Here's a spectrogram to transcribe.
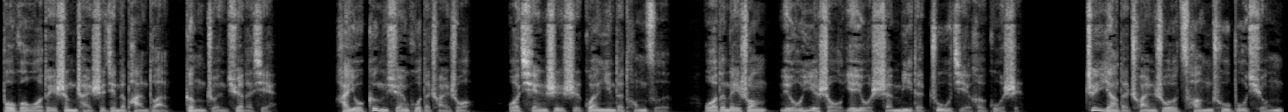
不过我对生产时间的判断更准确了些。还有更玄乎的传说：我前世是观音的童子，我的那双柳叶手也有神秘的注解和故事。这样的传说层出不穷，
